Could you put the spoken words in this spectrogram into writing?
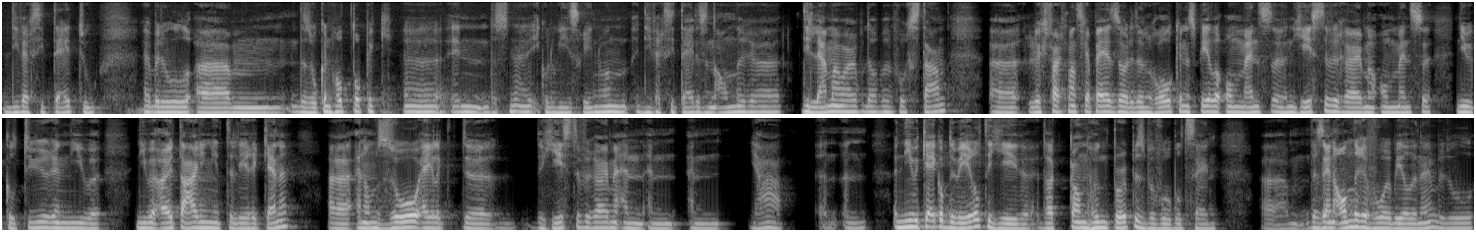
diversiteit toe. Ik bedoel, um, dat is ook een hot topic uh, in dus, ecologie is er een van. Diversiteit is een ander uh, dilemma waar we voor staan. luchtvaartmaatschappijen zouden een rol kunnen spelen om mensen hun geest te verruimen, om mensen nieuwe culturen, nieuwe, nieuwe uitdagingen te leren kennen. En om zo eigenlijk de, de geest te verruimen en, en, en ja, een, een, een nieuwe kijk op de wereld te geven. Dat kan hun purpose bijvoorbeeld zijn. Um, er zijn andere voorbeelden. Hè. Ik bedoel,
